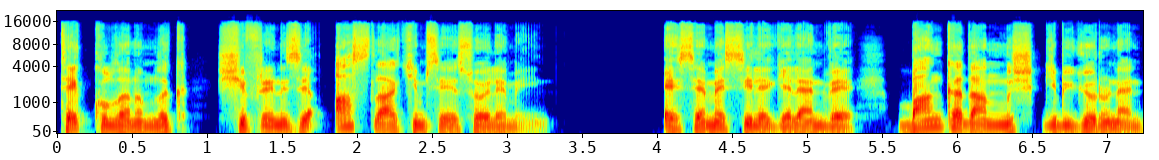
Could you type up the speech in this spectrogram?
tek kullanımlık şifrenizi asla kimseye söylemeyin. SMS ile gelen ve bankadanmış gibi görünen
